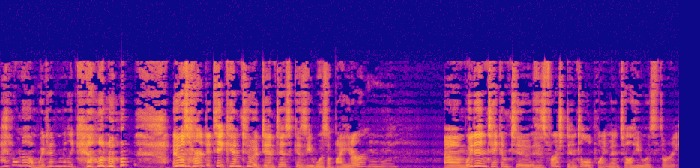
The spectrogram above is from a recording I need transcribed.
I don't know. We didn't really count him. It was hard to take him to a dentist because he was a biter. Mm-hmm. Um, we didn't take him to his first dental appointment until he was 3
